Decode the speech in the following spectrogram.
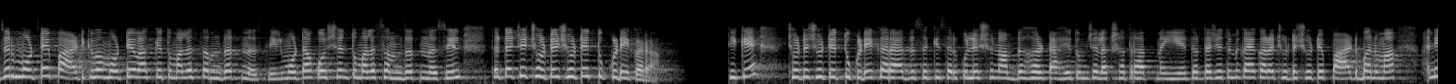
जर मोठे पाठ किंवा मोठे वाक्य तुम्हाला समजत नसतील मोठा क्वेश्चन तुम्हाला समजत नसेल तर त्याचे छोटे छोटे तुकडे करा. ठीक आहे? छोटे छोटे तुकडे करा. जसं की सर्क्युलेशन ऑफ द हर्ट आहे तुमच्या लक्षात राहत नाही आहे तर त्याचे तुम्ही काय करा? छोटे छोटे पार्ट बनवा. आणि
